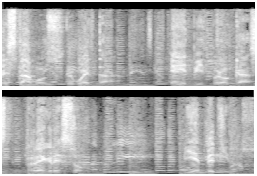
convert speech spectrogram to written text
Estamos de vuelta. 8-Bit Broadcast regresó. Bienvenidos.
